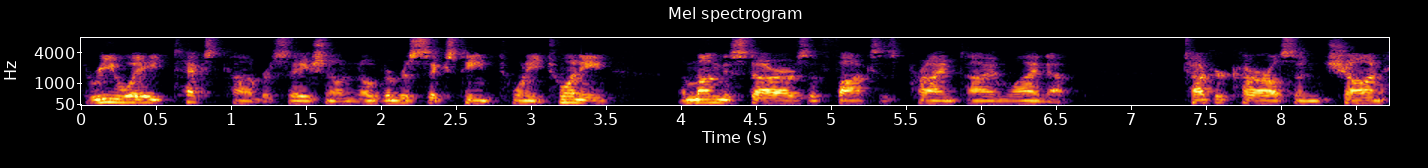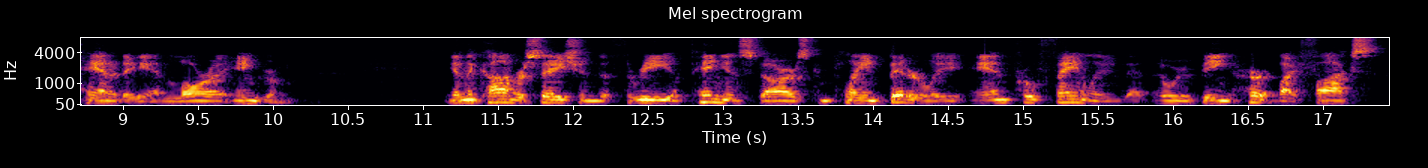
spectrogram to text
three way text conversation on November 16, 2020, among the stars of Fox's primetime lineup Tucker Carlson, Sean Hannity, and Laura Ingraham. In the conversation, the three opinion stars complained bitterly and profanely that they were being hurt by Fox,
